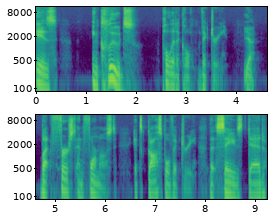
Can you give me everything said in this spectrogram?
is includes political victory, Yeah. but first and foremost, it's gospel victory that saves dead,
